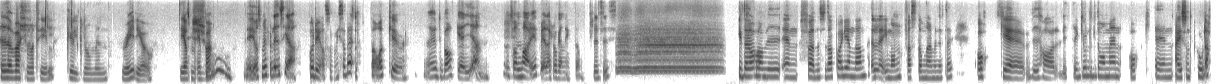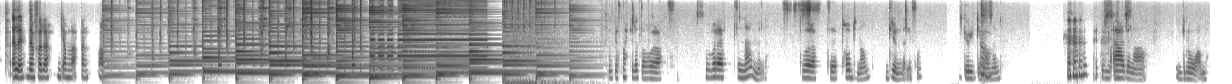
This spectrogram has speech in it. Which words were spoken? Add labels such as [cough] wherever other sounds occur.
Hej och välkomna till Guldgnomen Radio. Det är jag som är Ebba. Tjo! Det är jag som är Felicia. Och det är jag som är Isabelle. Fan vad kul. Nu är jag tillbaka igen. Som varje fredag klockan 19. Precis. Idag har vi en födelsedag på agendan. Eller imorgon, fast om några minuter. Och eh, vi har lite Guldgnomen och en Ison Cool app. Eller den förra gamla appen. Ja. Ska snacka lite om vårt, vårt namn. Vårt eh, poddnamn. Grunden liksom. Guldgnomen. Vem [laughs] är denna gnom?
